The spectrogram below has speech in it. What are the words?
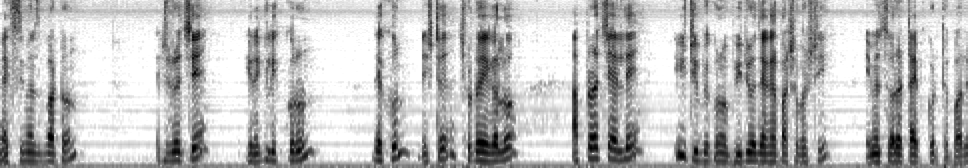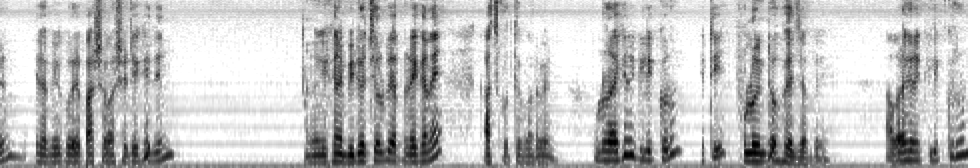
ম্যাক্সিমাইজ বাটন এটি রয়েছে, এখানে ক্লিক করুন। দেখুন নিচটা ছোট হয়ে গেল। আপনারা চাইলে ইউটিউবে কোনো ভিডিও দেখার পাশাপাশি এমএস ওরা টাইপ করতে পারেন। এভাবে করে পাশাপাশি রেখে দিন। এবং এখানে ভিডিও চলবে, আপনারা এখানে কাজ করতে পারবেন। পুনরায় এখানে ক্লিক করুন, এটি ফুল উইন্ডো হয়ে যাবে। আবার এখানে ক্লিক করুন,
